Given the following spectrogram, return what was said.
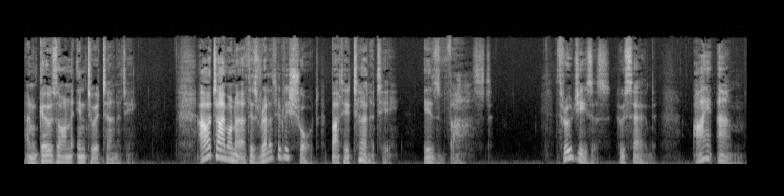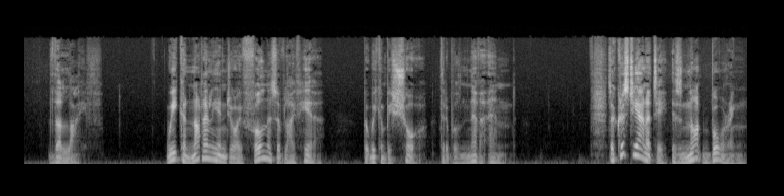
and goes on into eternity. Our time on earth is relatively short, but eternity is vast. Through Jesus, who said, I am the life, we can not only enjoy fullness of life here, but we can be sure that it will never end. So Christianity is not boring.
